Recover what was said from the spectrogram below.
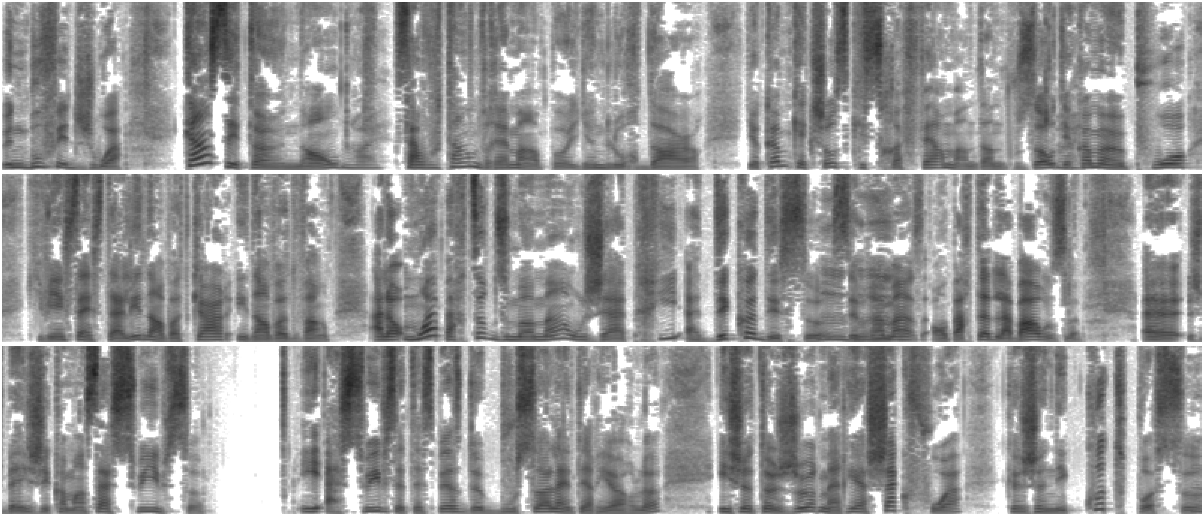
une bouffée de joie. Quand c'est un non, Ouais. ça vous tente vraiment pas. Il y a une lourdeur. Il y a comme quelque chose qui se referme en dedans de vous autres. Il y a comme un poids qui vient s'installer dans votre cœur et dans votre ventre. Alors, moi, à partir du moment où j'ai appris à décoder ça, c'est vraiment, on partait de la base, là, euh, ben, j'ai commencé à suivre ça et à suivre cette espèce de boussole intérieure-là. Et je te jure, Marie, à chaque fois que je n'écoute pas ça,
